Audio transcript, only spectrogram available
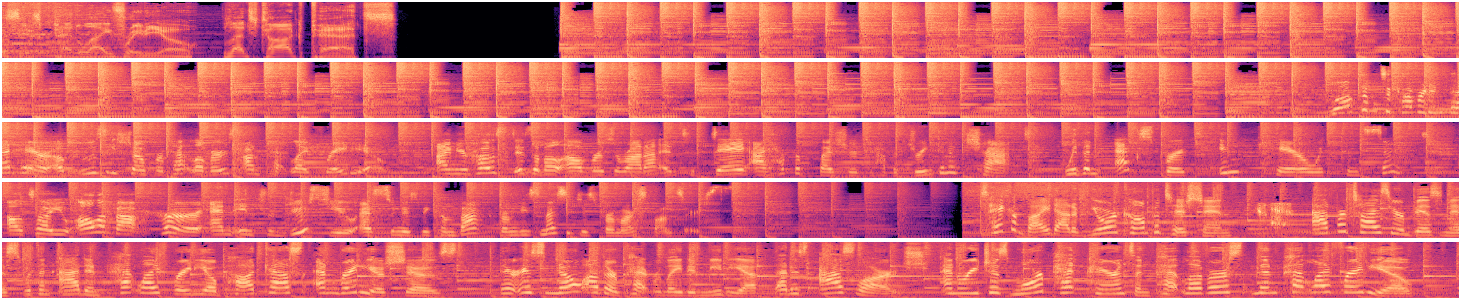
This is Pet Life Radio. Let's talk pets. Welcome to Covered in Pet Hair, a bluesy show for pet lovers on Pet Life Radio. I'm your host, Isabel Alvarez Arata, and today I have the pleasure to have a drink and a chat with an expert in care with consent. I'll tell you all about her and introduce you as soon as we come back from these messages from our sponsors. Take a bite out of your competition. Advertise your business with an ad in Pet Life Radio podcasts and radio shows. There is no other pet related media that is as large and reaches more pet parents and pet lovers than Pet Life Radio.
